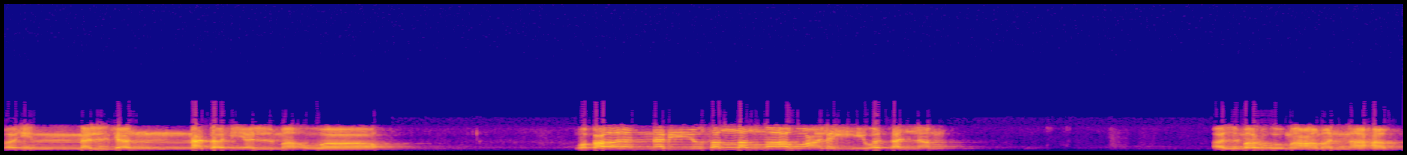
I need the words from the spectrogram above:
فإن الجنة هي المأوى. وقال النبي صلى الله عليه وسلم المرء مع من أحب.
